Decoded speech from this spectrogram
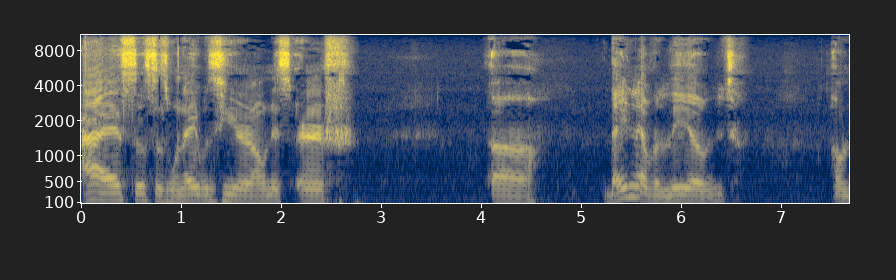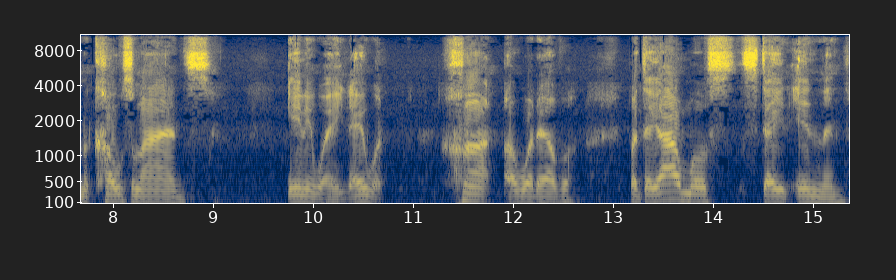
our ancestors, when they was here on this earth, uh, they never lived on the coastlines anyway. They would hunt or whatever, but they almost stayed inland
